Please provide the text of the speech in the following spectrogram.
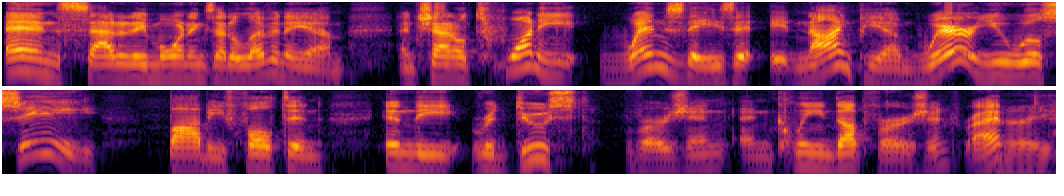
and Saturday mornings at 11 a.m. and channel 20 Wednesdays at, at 9 p.m. where you will see Bobby Fulton in the reduced version and cleaned up version, right? Hey,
